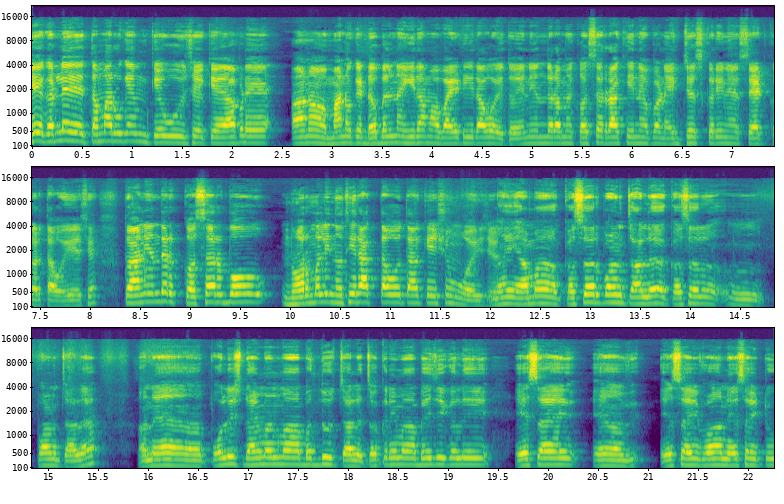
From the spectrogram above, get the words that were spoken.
ઠીક એટલે તમારું કેમ કેવું છે કે આપણે આનો માનો કે ડબલના હીરામાં વ્હાઇટ હીરા હોય તો એની અંદર અમે કસર રાખીને પણ એડજસ્ટ કરીને સેટ કરતા હોઈએ છીએ. તો આની અંદર કસર બહુ નોર્મલી નથી રાખતા હોતા કે શું હોય છે? નહીં આમાં કસર પણ ચાલે કસર પણ ચાલે. અને પોલીસ ડાયમંડમાં બધું જ ચાલે. ચકરીમાં basically SI SI one SI two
